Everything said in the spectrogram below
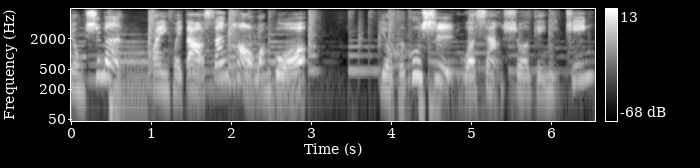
勇士们，欢迎回到三好王国。有个故事，我想说给你听。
